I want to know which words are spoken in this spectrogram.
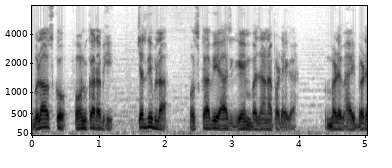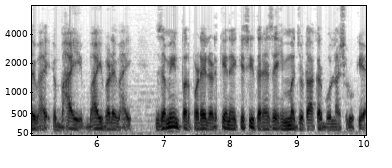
बुला उसको, फ़ोन कर अभी। जल्दी बुला। उसका भी आज गेम बजाना पड़ेगा। बड़े भाई बड़े भाई भाई भाई, बड़े भाई। ज़मीन पर पड़े लड़के ने किसी तरह से हिम्मत जुटाकर बोलना शुरू किया।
